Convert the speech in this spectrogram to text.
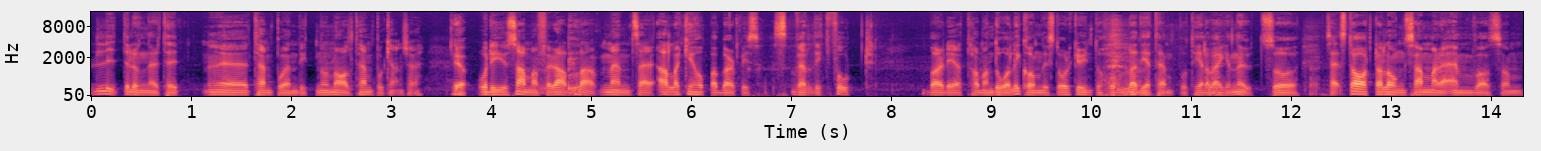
lite lugnare te- eh, tempo än ditt normaltempo kanske. Ja. Och det är ju samma för alla, men så här, alla kan ju hoppa burpees väldigt fort. Bara det att har man dålig kondis, då orkar du inte hålla det tempot hela vägen ut. Så, så här, starta långsammare än vad som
